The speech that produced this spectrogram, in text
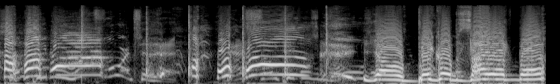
Some people look forward to that that's some goals Yo, big up Zion, bro.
